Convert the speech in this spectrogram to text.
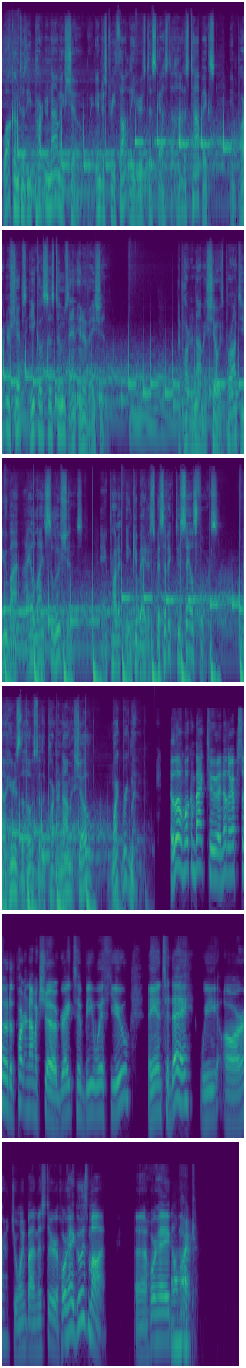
Welcome to the Partnernomics Show, where industry thought leaders discuss the hottest topics in partnerships, ecosystems, and innovation. The Partnernomics Show is brought to you by IOLite Solutions, a product incubator specific to Salesforce. Now, here's the host of the Partnernomics Show, Mark Brigman. Hello, and welcome back to another episode of the Partnernomics Show. Great to be with you. And today we are joined by Mr. Jorge Guzman. Uh, Jorge. Hello, Mark.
